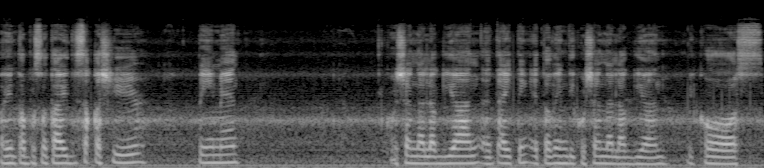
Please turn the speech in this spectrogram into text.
ayun tapos na tayo sa cashier payment. Ko siya nalagyan and I think ito rin hindi ko siya nalagyan because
